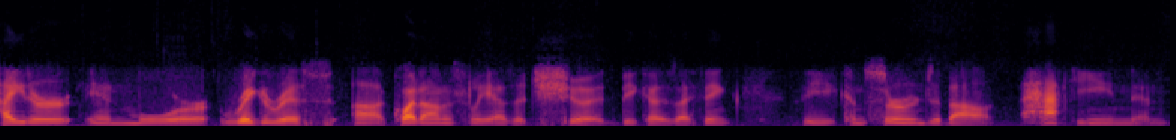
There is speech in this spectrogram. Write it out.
tighter and more rigorous, uh, quite honestly, as it should, because I think the concerns about hacking and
